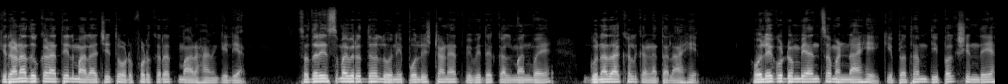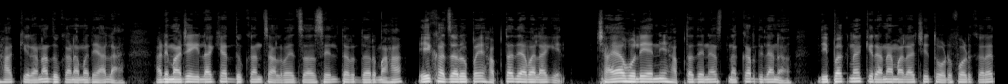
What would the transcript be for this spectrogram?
किराणा दुकानातील मालाची तोडफोड करत मारहाण केली आहे. सदर इसमाविरुद्ध लोणी पोलीस ठाण्यात विविध कलमान्वये गुन्हा दाखल करण्यात आला आहे. होले कुटुंबियांचं म्हणणं आहे की प्रथम दीपक शिंदे हा किराणा दुकानामध्ये आला आणि माझ्या इलाक्यात दुकान चालवायचं असेल तर दरमहा एक हजार रुपये हप्ता द्यावा लागेल. छाया होले यांनी हप्ता देण्यास नकार दिल्यानं दीपकनं किराणा मालाची तोडफोड करत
